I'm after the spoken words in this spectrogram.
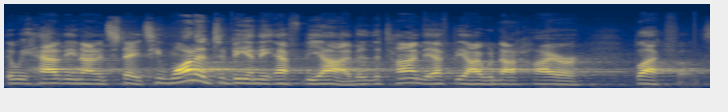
that we had in the United States. He wanted to be in the FBI, but at the time, the FBI would not hire black folks.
